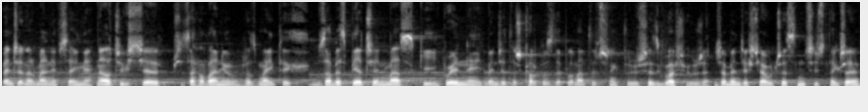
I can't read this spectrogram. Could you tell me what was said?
Będzie normalnie w Sejmie. No oczywiście przy zachowaniu rozmaitych zabezpieczeń, maski, płyny. Będzie też korpus dyplomatyczny, który już się zgłosił, że, że będzie chciał uczestniczyć, także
